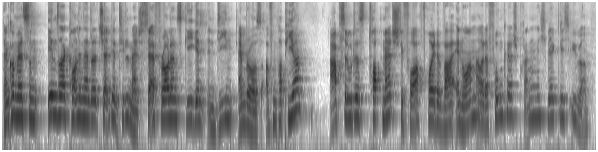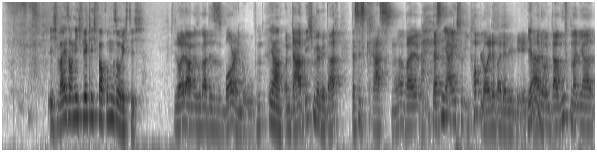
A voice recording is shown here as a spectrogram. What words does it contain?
Dann kommen wir jetzt zum Intercontinental Champion Titelmatch. Seth Rollins gegen Dean Ambrose. Auf dem Papier absolutes Top-Match. Die Vorfreude war enorm, aber der Funke sprang nicht wirklich über. Ich weiß auch nicht wirklich, warum so richtig. Die Leute haben ja sogar dieses Boring gerufen. Ja, Und da habe ich mir gedacht, das ist krass, ne? Weil das sind ja eigentlich so die Top-Leute bei der WWE Ja. gerade und da ruft man ja,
